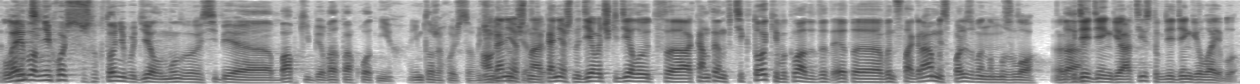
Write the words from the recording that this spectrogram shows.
Лейблам путь. не хочется, чтобы кто-нибудь делал себе бабки в обход них. Им тоже хочется Ну, конечно, конечно. Девочки делают э, контент в ТикТоке, выкладывают это в Инстаграм, использованное музло. Да. Где деньги артисту, где деньги лейблу.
